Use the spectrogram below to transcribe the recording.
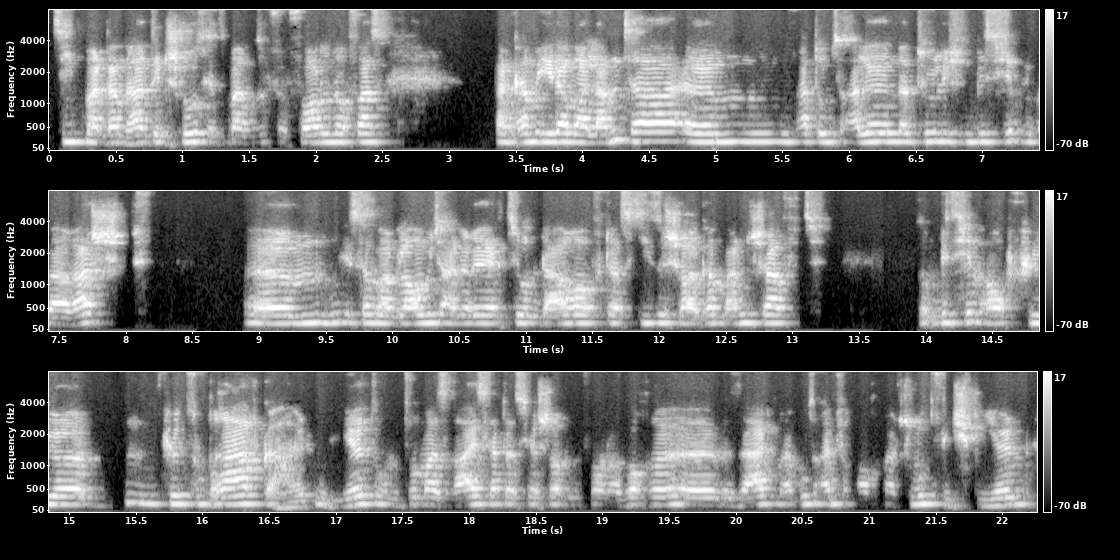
zieht man dann halt den Schluss, jetzt machen sie für vorne noch was. Dann kam Eda Balanta, ähm, hat uns alle natürlich ein bisschen überrascht. Ähm, ist aber, glaube ich, eine Reaktion darauf, dass diese Schalker Mannschaft so ein bisschen auch für, für zu brav gehalten wird. Und Thomas Reis hat das ja schon vor einer Woche äh, gesagt, man muss einfach auch mal schmutzig spielen.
